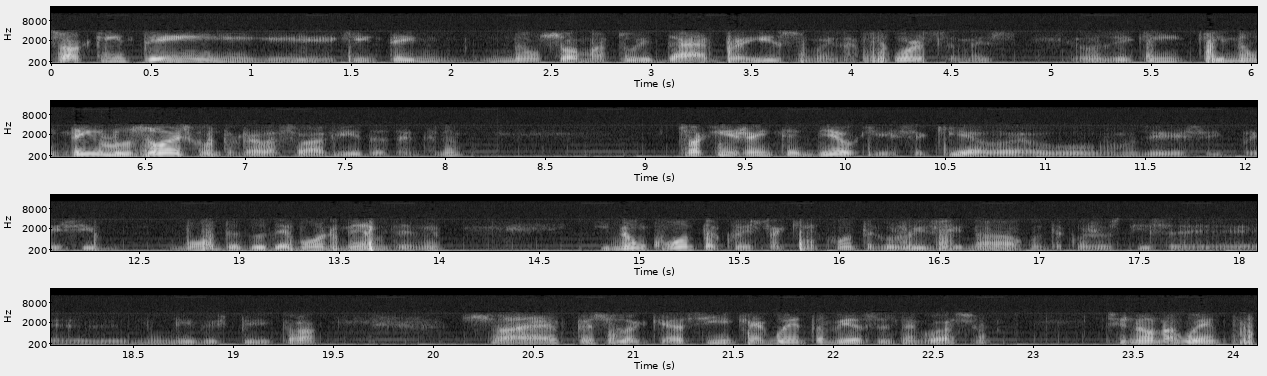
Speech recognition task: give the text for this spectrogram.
Só quem tem, quem tem não só maturidade para isso, mas a força, mas vamos dizer, quem, quem não tem ilusões contra relação à vida, tá entendendo? Só quem já entendeu que isso aqui é o, é dizer, esse, esse mundo do demônio mesmo, entendeu? E não conta com isso aqui, conta com o juízo final, conta com a justiça é, no nível espiritual, só é a pessoa que é assim que aguenta ver esses negócios. Senão não aguenta.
